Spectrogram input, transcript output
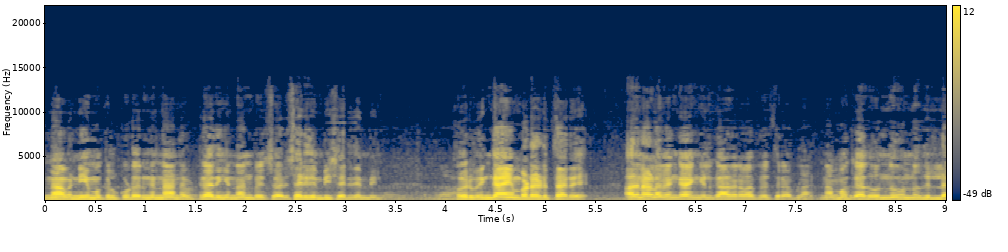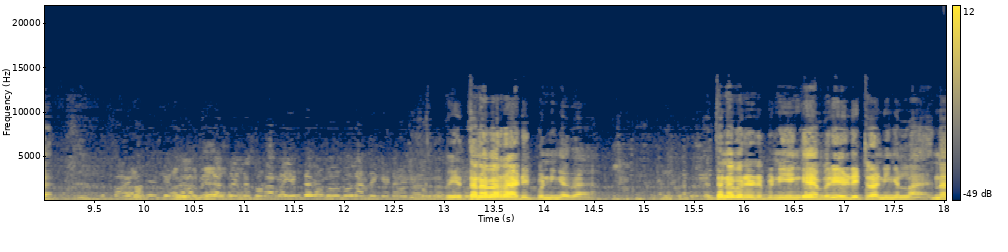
அண்ணா வன்னிய மக்கள் கூட இருங்கன்னா நான் விட்டுறாதீங்கன்னான்னு பேசுவார். சரி தம்பி சரி தம்பின்னு அவர் வெங்காயம் படம் எடுத்தார். அதனால வெங்காயங்களுக்கு ஆதரவாக பேசுறாப்ல. நமக்கு அது வந்து ஒன்றும் இல்லை. இப்போ எத்தனை பேரா எடிட் பண்ணீங்க அதை? எத்தனை பேர் எடிட் பண்ணி எங்க பெரிய எடிட்டரா நீங்கெல்லாம் என்ன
